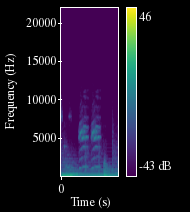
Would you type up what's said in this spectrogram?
Mm-hmm.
